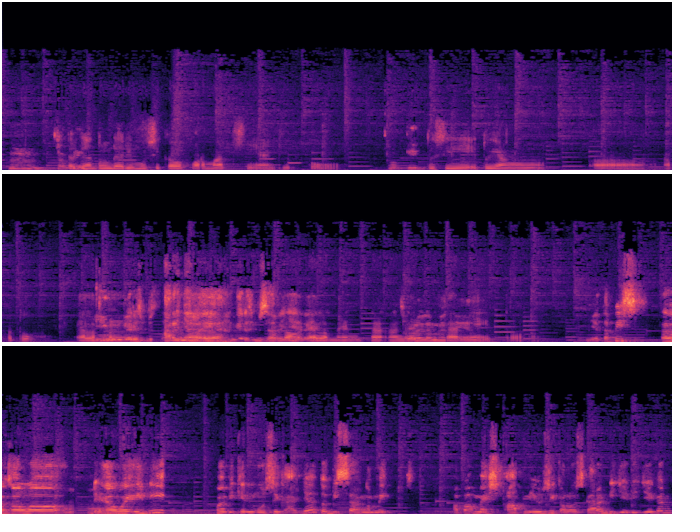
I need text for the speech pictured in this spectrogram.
Hmm. Oke. tergantung dari musical formatnya gitu Oke. itu sih itu yang eh, apa tuh Yang elemen garis besarnya lah ya, garis besarnya. ya. elemen nah, garis elemen, besarnya itu Ya, tapi eh, kalau Mm-mm. DAW ini cuma bikin musik aja atau bisa nge-mix apa mash up music kalau sekarang DJ DJ kan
